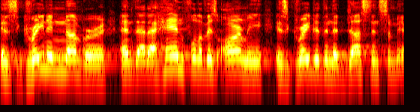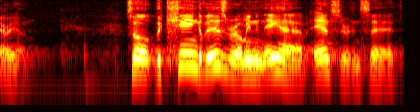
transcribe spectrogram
is great in number and that a handful of his army is greater than the dust in Samaria. So the king of Israel, meaning Ahab, answered and said,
